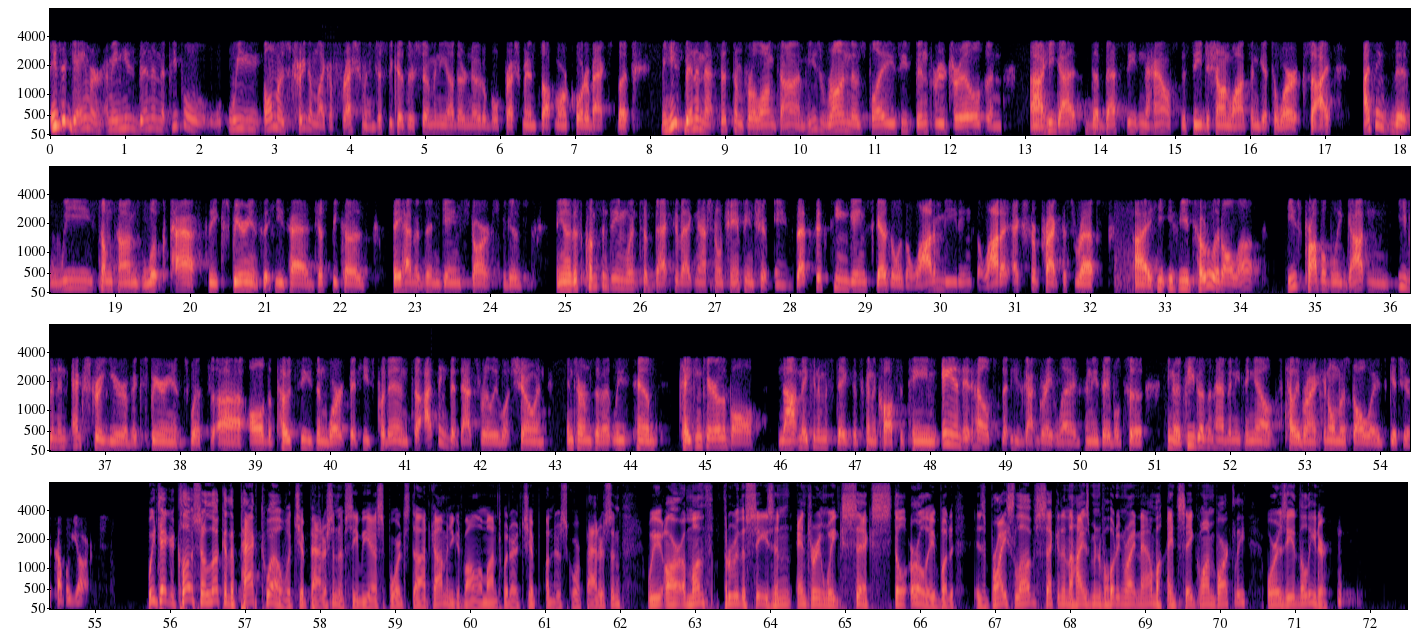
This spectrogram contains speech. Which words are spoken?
He's a gamer. I mean, he's been in that. People we almost treat him like a freshman just because there's so many other notable freshman and sophomore quarterbacks. But I mean, he's been in that system for a long time. He's run those plays. He's been through drills, and uh, he got the best seat in the house to see Deshaun Watson get to work. So I, I think that we sometimes look past the experience that he's had just because they haven't been game starts. Because you know this Clemson team went to back-to-back national championship games. That 15-game schedule is a lot of meetings, a lot of extra practice reps. Uh, he, if you total it all up he's probably gotten even an extra year of experience with uh, all the postseason work that he's put in. So I think that that's really what's showing in terms of at least him taking care of the ball, not making a mistake that's going to cost the team, and it helps that he's got great legs and he's able to, you know, if he doesn't have anything else, Kelly Bryant can almost always get you a couple yards. We take a closer look at the Pac 12 with Chip Patterson of CBSSports.com, and you can follow him on Twitter at Chip underscore Patterson. We are a month through the season, entering week six, still early, but is Bryce Love second in the Heisman voting right now behind Saquon Barkley, or is he in the leader?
